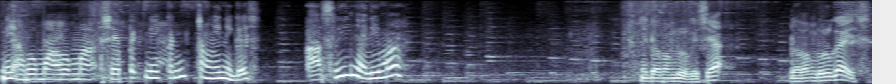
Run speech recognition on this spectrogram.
Ini aroma aroma sepek nih. Kenceng ini guys. Aslinya ini mah. Ini dorong dulu guys ya. Dorong dulu guys.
